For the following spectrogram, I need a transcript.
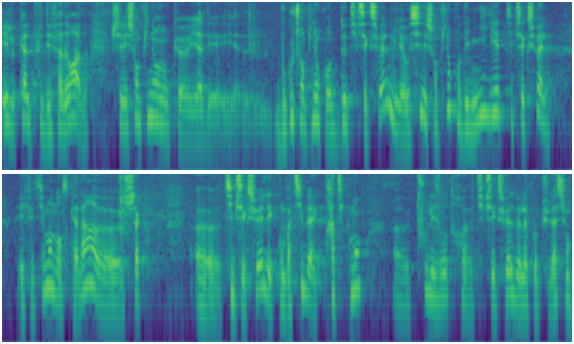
est le cas le plus défavorable. Chez les champignons, donc, euh, il, y a beaucoup de champignons qui ont deux types sexuels, mais il y a aussi des champignons qui ont des milliers de types sexuels. effectivement, dans ce cas-là, euh, chaque euh, type sexuel est compatible avec pratiquement tous les autres types sexuels de la population.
